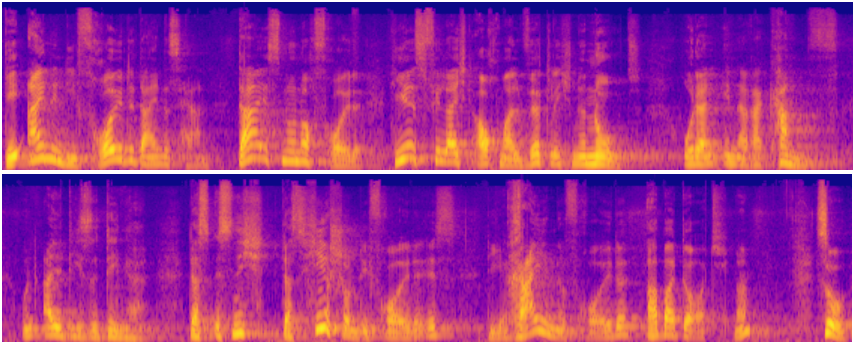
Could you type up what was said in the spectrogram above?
Geh ein in die Freude deines Herrn. Da ist nur noch Freude. Hier ist vielleicht auch mal wirklich eine Not oder ein innerer Kampf und all diese Dinge. Das ist nicht, dass hier schon die Freude ist, die reine Freude, aber dort. Ne? So,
